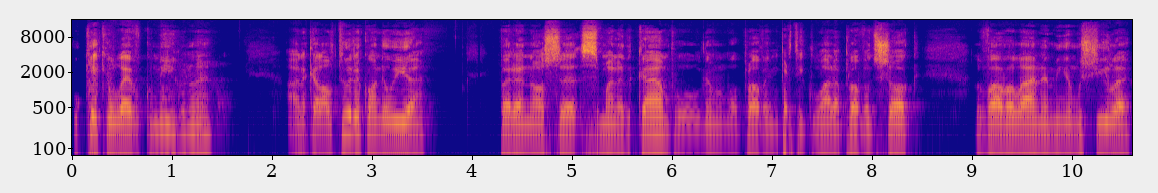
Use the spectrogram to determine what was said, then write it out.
o que é que eu levo comigo, não é? Ah, naquela altura, quando eu ia para a nossa semana de campo, lembro-me uma prova em particular, a prova de choque, levava lá na minha mochila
